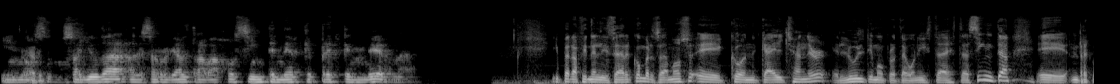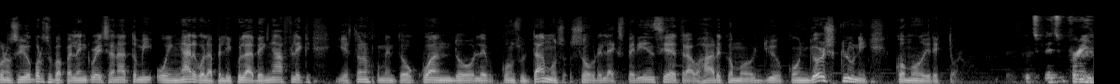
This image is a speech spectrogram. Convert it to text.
Y nos, claro. nos ayuda a desarrollar el trabajo sin tener que pretender nada. Y para finalizar, conversamos eh, con Kyle Chandler, el último protagonista de esta cinta, eh, reconocido por su papel en Grey's Anatomy o en Argo, la película de Ben Affleck. Y esto nos comentó cuando le consultamos sobre la experiencia de trabajar como, con George Clooney como director. It's it's pretty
